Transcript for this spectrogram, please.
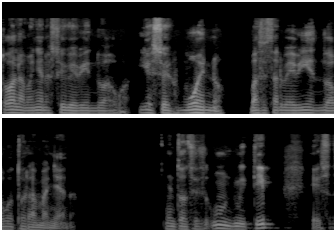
toda la mañana estoy bebiendo agua. Y eso es bueno. Vas a estar bebiendo agua toda la mañana. Entonces, mi tip es,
